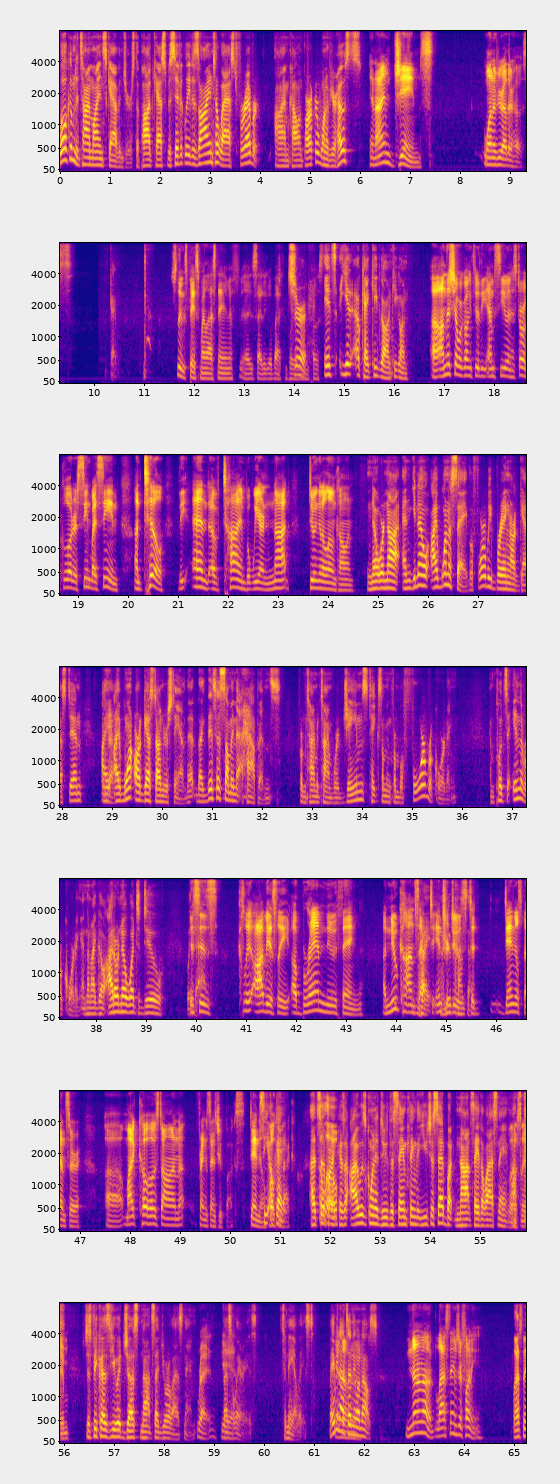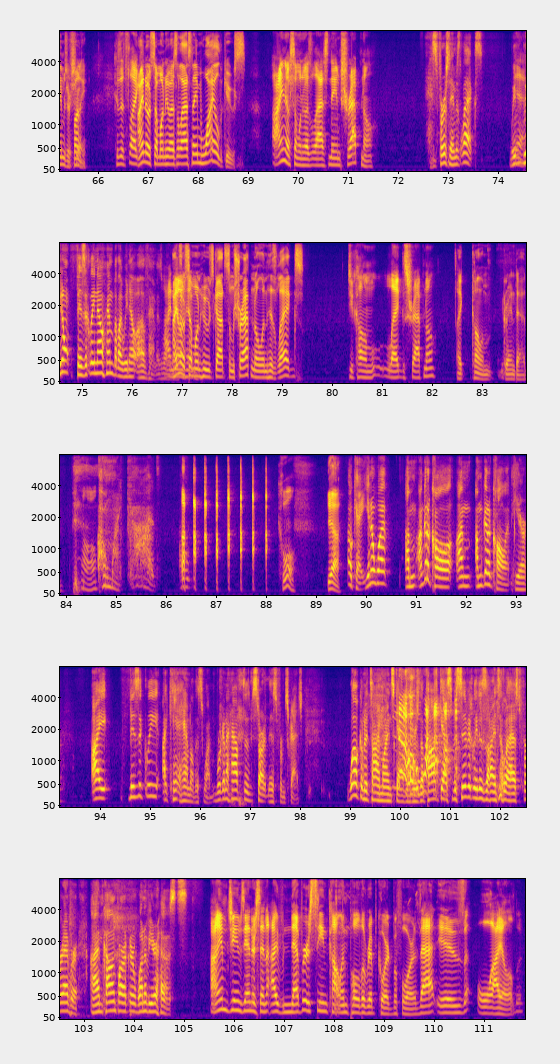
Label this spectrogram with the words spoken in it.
Welcome to Timeline Scavengers, the podcast specifically designed to last forever. I'm Colin Parker, one of your hosts. And I'm James, one of your other hosts. Okay. Just leaving space for my last name if I decide to go back and put it in Sure. the post. It's you okay, keep going, keep going. Uh, on this show, we're going through the MCU in historical order, scene by scene, until the end of time. But we are not doing it alone, Colin. No, we're not. And you know, I want to say before we bring our guest in, Okay. I, I want our guest to understand that like this is something that happens from time to time where James takes something from before recording and puts it in the recording, and then I go, I don't know what to do with This that. is cle obviously a brand new thing, a new concept Right, to introduce concept. to Daniel Spencer, uh, my co-host on Frankenstein's Jukebox. Daniel, See, welcome okay. back. That's so funny Hello. because I was going to do the same thing that you just said, but not say the last name. Last name. Just because you had just not said your last name. Right. Yeah, That's yeah. hilarious. To me, at least. Maybe Yeah, not no, to no, anyone no. else. No, no, no. Last names are funny Last names are sure. funny. because it's like I know someone who has a last name Wild Goose. I know someone who has a last name Shrapnel. His first name is Lex. We, Yeah. we don't physically know him, but like we know of him as well. I I know know someone who's got some shrapnel in his legs. Do you call him Legs Shrapnel? I call him Granddad. Oh, Oh my god. Oh. cool. Yeah. Okay, you know what? I'm I'm gonna call I'm I'm gonna call it here. I physically I can't handle this one. We're gonna have to start this from scratch. Welcome to Timeline Scavengers, the podcast specifically designed to last forever. I'm Colin Parker, one of your hosts. I'm James Anderson. I've never seen Colin pull the ripcord before. That is wild.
